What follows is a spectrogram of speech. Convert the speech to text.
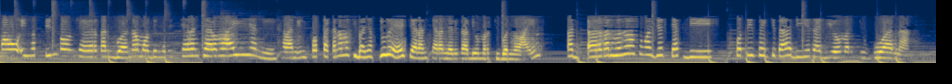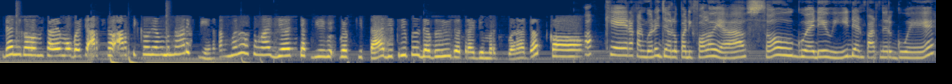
mau ingetin kalau misalnya rekan Buana mau dengerin siaran-siaran lainnya nih selain Infotek karena masih banyak juga ya siaran-siaran dari Radio Buana lain. Eh, rekan Buana langsung aja cek di Spotify kita di Radio Buana. Dan kalau misalnya mau baca artikel-artikel yang menarik nih, rekan Buana langsung aja cek di web kita di www.radiomercubuana.com. Oke, rekan Buana jangan lupa di follow ya. So, gue Dewi dan partner gue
